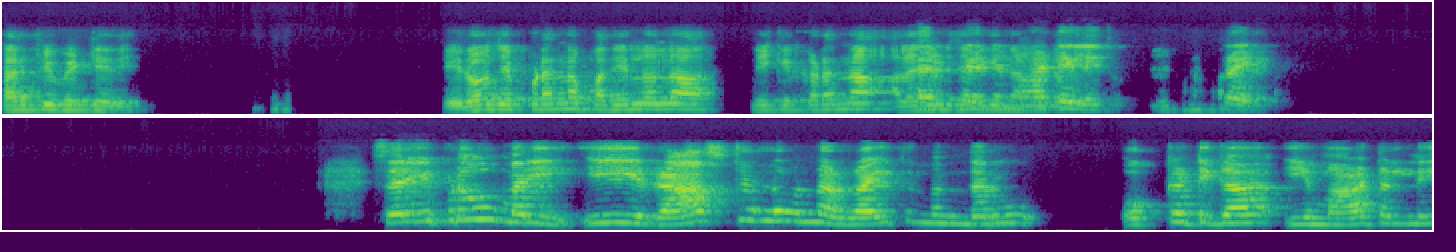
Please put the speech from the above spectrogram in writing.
కర్ఫ్యూ పెట్టేది. ఈ రోజు ఎప్పుడన్నా పదేళ్ళలో నీకు ఎక్కడన్నా అలజడి జరిగిందా సరే ఇప్పుడు మరి ఈ రాష్ట్రంలో ఉన్న రైతులందరూ ఒక్కటిగా ఈ మాటల్ని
